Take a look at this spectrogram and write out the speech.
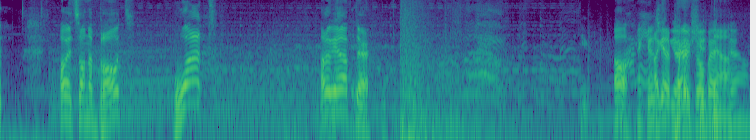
Oh, it's on a boat? What? How do we get up there? Oh, I, guess got a we gotta go parachute now. down.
